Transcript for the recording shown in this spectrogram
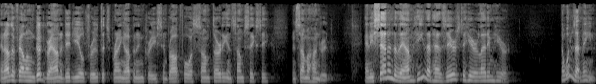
And other fell on good ground and did yield fruit that sprang up and increased and brought forth some thirty and some sixty and some a hundred. And he said unto them, He that has ears to hear, let him hear. Now, what does that mean?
